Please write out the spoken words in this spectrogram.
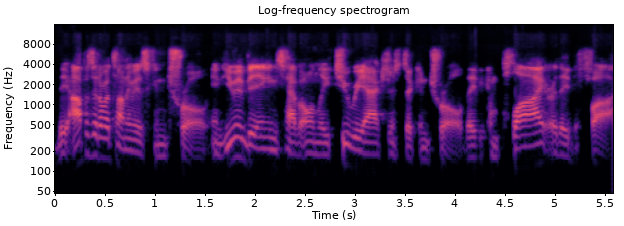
the opposite of autonomy is control. And human beings have only two reactions to control they comply or they defy.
